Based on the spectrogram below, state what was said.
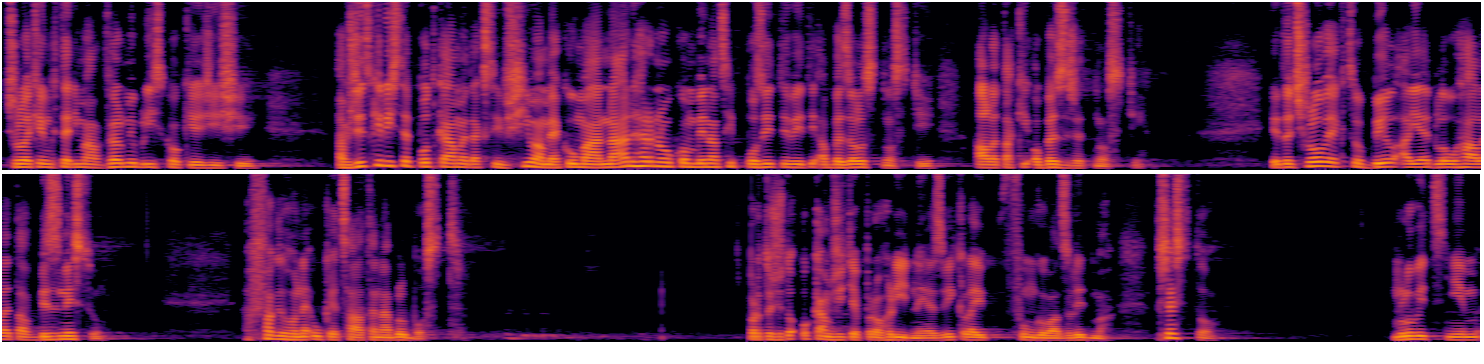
člověkem, který má velmi blízko k Ježíši. A vždycky, když se potkáme, tak si všímám, jakou má nádhernou kombinaci pozitivity a bezelstnosti, ale taky obezřetnosti. Je to člověk, co byl a je dlouhá léta v biznisu. A fakt ho neukecáte na blbost. Protože to okamžitě prohlídne, je zvyklý fungovat s lidma. Přesto mluvit s ním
